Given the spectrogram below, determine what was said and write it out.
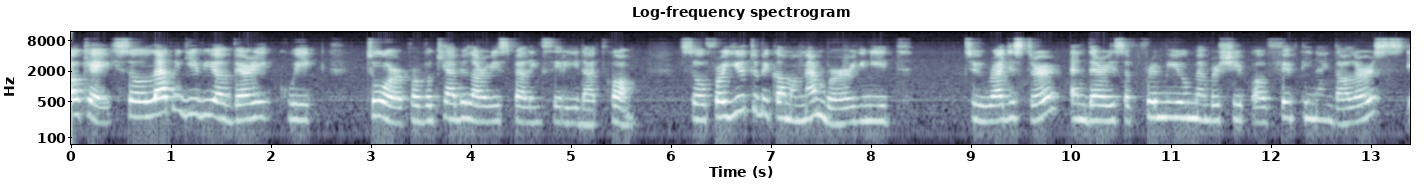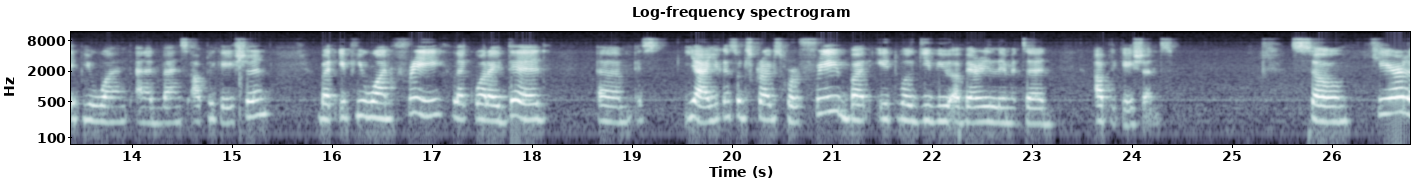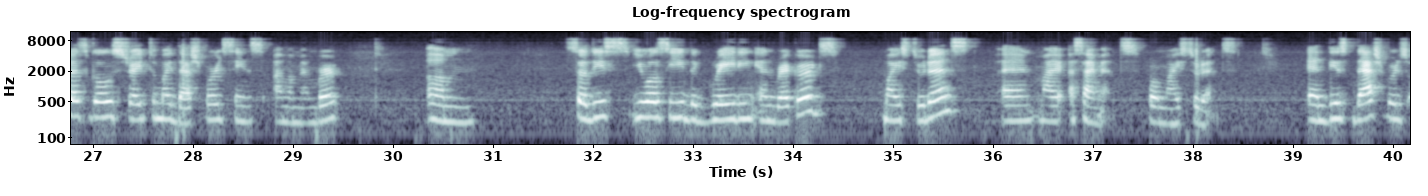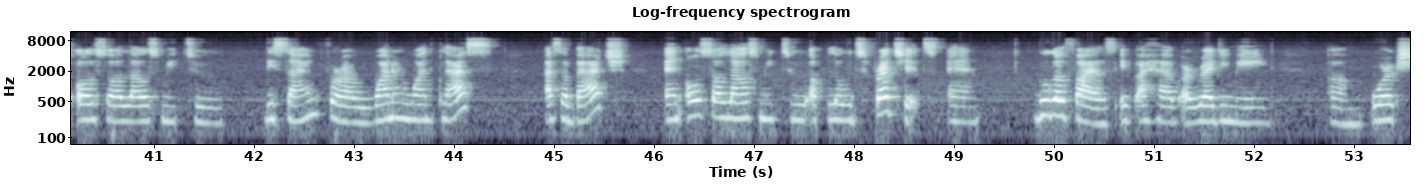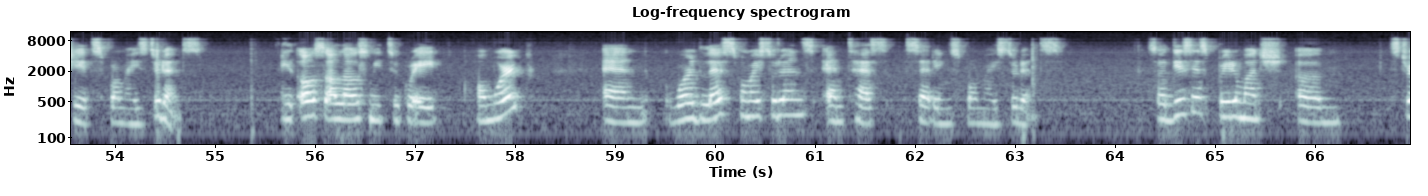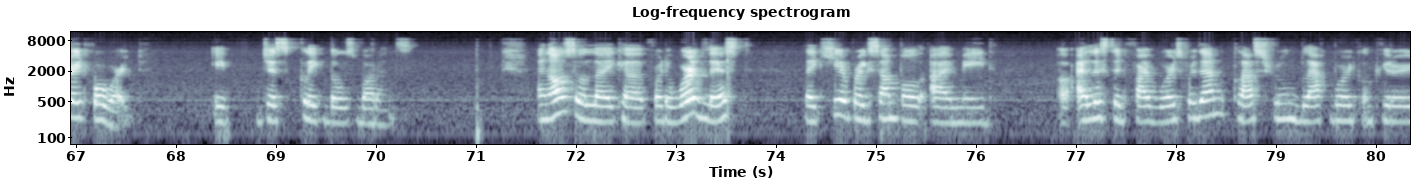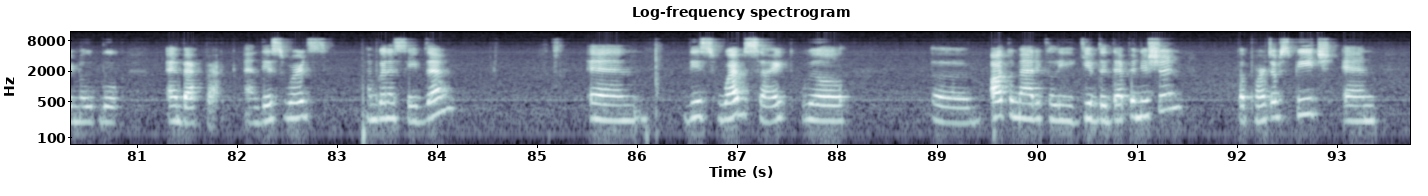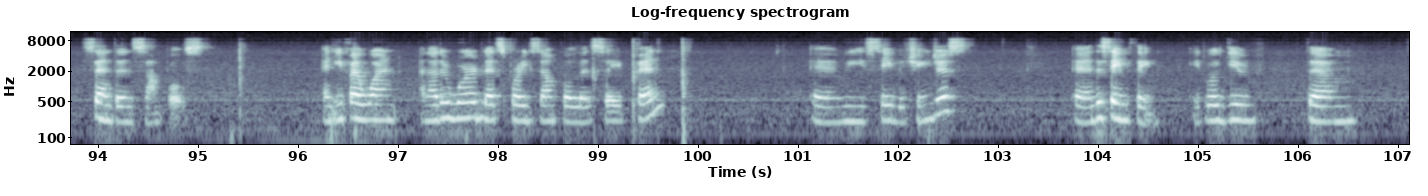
Okay, so let me give you a very quick tour for vocabularyspellingcity.com. So for you to become a member, you need to register and there is a premium membership of $59 if you want an advanced application. But if you want free, like what I did, um, it's yeah, you can subscribe for free, but it will give you a very limited applications. So here, let's go straight to my dashboard since I'm a member. Um, so this, you will see the grading and records, my students, and my assignments for my students. And this dashboard also allows me to design for a one-on-one -on -one class as a batch and also allows me to upload spreadsheets and Google Files if I have already made um, worksheets for my students. It also allows me to create homework and word lists for my students and test settings for my students. So this is pretty much um, straightforward if just click those buttons. And also like uh, for the word list, like here for example, I made uh, I listed five words for them classroom, blackboard, computer, notebook, and backpack. And these words, I'm gonna save them. And this website will automatically give the definition, the part of speech, and sentence samples. And if I want another word, let's for example, let's say pen, and we save the changes, and the same thing. It will give them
